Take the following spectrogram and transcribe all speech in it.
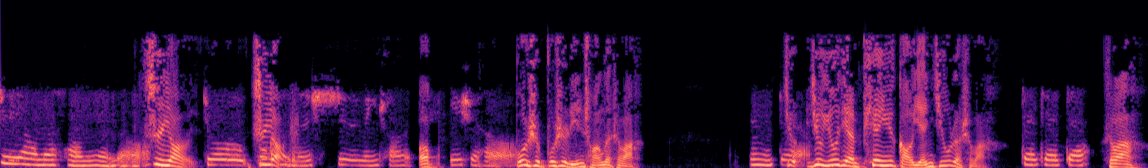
制药那方面的，制药就制药可能是临床哦医学了。不是不是临床的是吧？嗯，对，就就有点偏于搞研究了是吧？对对对，是吧？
